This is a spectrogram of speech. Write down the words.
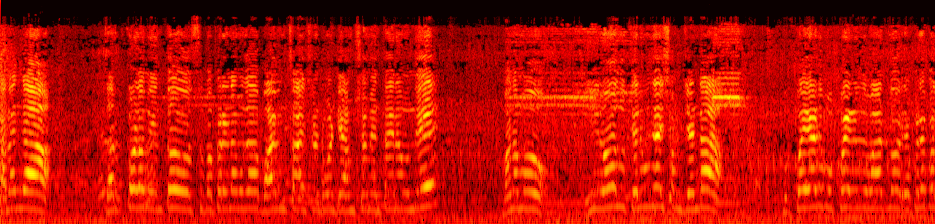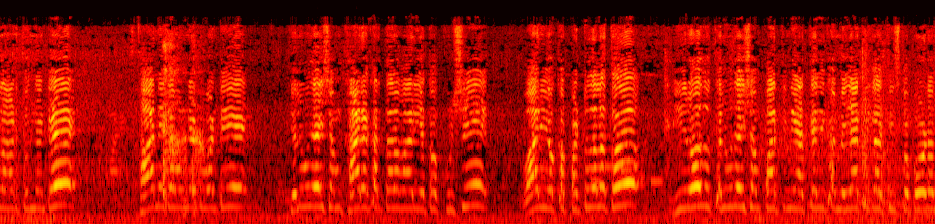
ఘనంగా జరుపుకోవడం ఎంతో శుభపరిణామంగా భావించాల్సినటువంటి అంశం ఎంతైనా ఉంది. మనము ఈ రోజు తెలుగుదేశం జెండా ముప్పై ఏడు ముప్పై ఎనిమిది వార్డులో రెపరెపలాడుతుందంటే స్థానిక ఉన్నటువంటి తెలుగుదేశం కార్యకర్తల వారి యొక్క కృషి వారి యొక్క పట్టుదలతో ఈరోజు తెలుగుదేశం పార్టీని అత్యధిక మెజార్టీగా తీసుకుపోవడం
